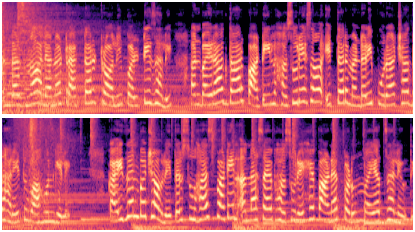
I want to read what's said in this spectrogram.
अंदाज न आल्यानं ट्रॅक्टर ट्रॉली पलटी झाली आणि बैरागदार पाटील हसुरेसह इतर मंडळी पुराच्या धारेत वाहून गेले. काही जण बचावले तर सुहास पाटील अण्णासाहेब हसुरे हे पाण्यात पडून मयत झाले होते.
